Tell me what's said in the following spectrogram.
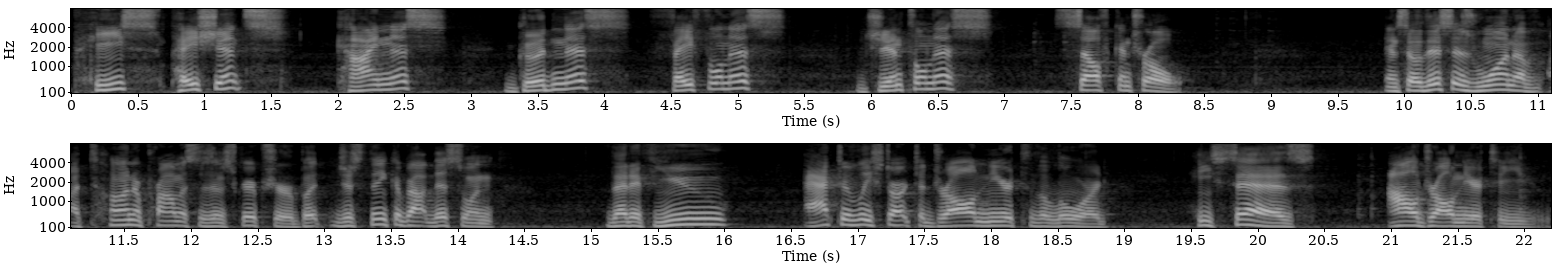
Peace, patience, kindness, goodness, faithfulness, gentleness, self control. And so this is one of a ton of promises in Scripture, but just think about this one that if you actively start to draw near to the Lord, He says, I'll draw near to you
